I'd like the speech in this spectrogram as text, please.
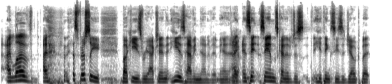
I love, I, especially Bucky's reaction. He is having none of it, man. I, Yeah. and Sa- Sam's kind of just he thinks he's a joke, but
